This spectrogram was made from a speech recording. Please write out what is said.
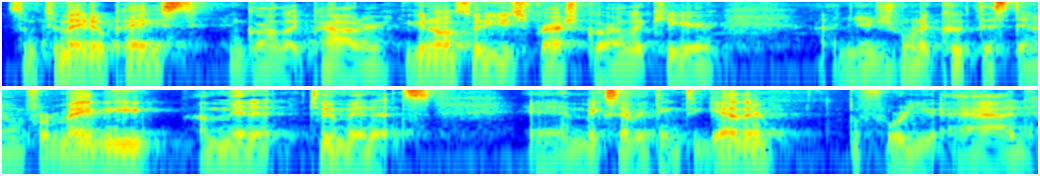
some tomato paste, and garlic powder. You can also use fresh garlic here. And you just want to cook this down for maybe a minute, two minutes, and mix everything together before you add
